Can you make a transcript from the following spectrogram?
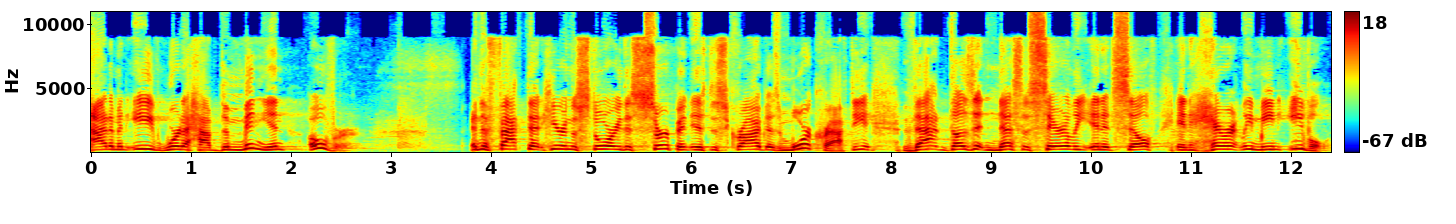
Adam and Eve were to have dominion over. And the fact that here in the story, this serpent is described as more crafty, that doesn't necessarily in itself inherently mean evil.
